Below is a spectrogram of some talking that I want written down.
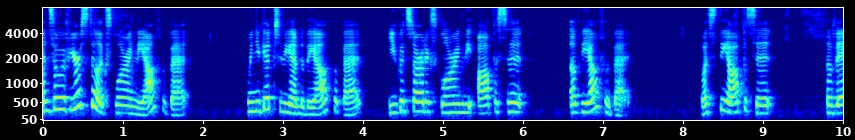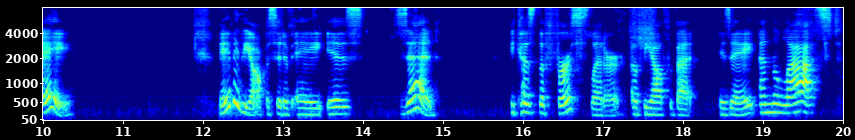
And so if you're still exploring the alphabet, when you get to the end of the alphabet, you could start exploring the opposite of the alphabet. What's the opposite of A? Maybe the opposite of A is Z, because the first letter of the alphabet is A and the last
